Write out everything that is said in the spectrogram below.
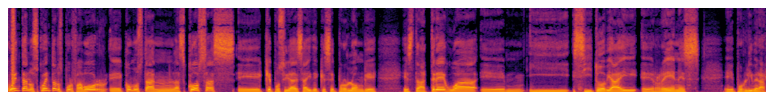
Cuéntanos, cuéntanos por favor eh, cómo están las cosas, eh, qué posibilidades hay de que se prolongue esta tregua em, y si todavía hay eh, rehenes por liberar.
